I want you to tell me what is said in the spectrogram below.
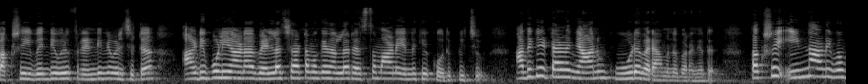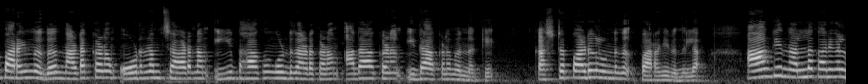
പക്ഷേ ഇവന്റെ ഒരു ഫ്രണ്ടിനെ വിളിച്ചിട്ട് അടിപൊളിയാണ് വെള്ളച്ചാട്ടമൊക്കെ നല്ല രസമാണ് എന്നൊക്കെ കൊതിപ്പിച്ചു. അത് കേട്ടാണ് ഞാനും കൂടെ വരാമെന്ന് പറഞ്ഞത്. പക്ഷേ ഇന്നാണ് ഇവൻ പറയുന്നത് നടക്കണം ഓടണം ചാടണം ഈ ഭാഗം കൊണ്ട് നടക്കണം അതാക്കണം ഇതാക്കണം എന്നൊക്കെ. കഷ്ടപ്പാടുകളുണ്ടെന്ന് പറഞ്ഞിരുന്നില്ല. ആകെ നല്ല കാര്യങ്ങൾ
